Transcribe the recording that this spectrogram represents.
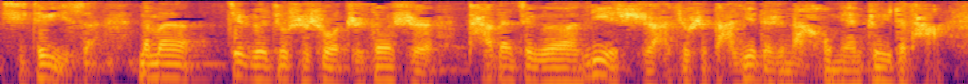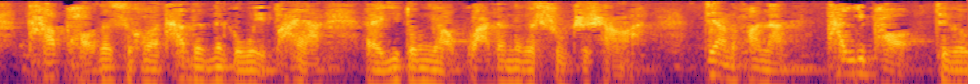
是这个意思。那么这个就是说，指的是他的这个猎食啊，就是打猎的人呢，后面追着他，他跑的时候，他的那个尾巴呀，呃，一动要挂在那个树枝上啊。这样的话呢，他一跑，这个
